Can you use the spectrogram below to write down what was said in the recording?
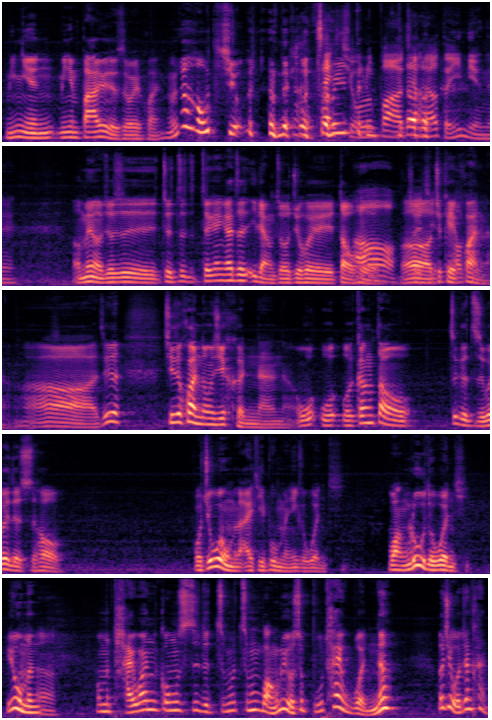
明年明年八月的时候会换。我说好久了，我太久了吧？这样还要等一年呢。哦，没有，就是就这这个应该这一两周就会到货哦，哦，就可以换了啊。这个其实换东西很难啊。我我我刚到这个职位的时候，我就问我们的 IT 部门一个问题，网络的问题，因为我们、嗯、我们台湾公司的怎么怎么网络有时候不太稳呢？而且我这样看，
